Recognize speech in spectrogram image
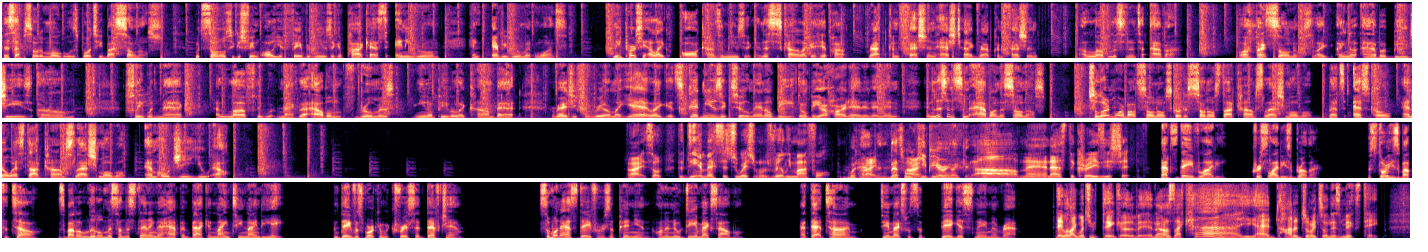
This episode of Mogul is brought to you by Sonos. With Sonos, you can stream all your favorite music and podcasts to any room and every room at once. Me personally, I like all kinds of music, and this is kind of like a hip hop rap confession. Hashtag rap confession. I love listening to ABBA on my Sonos. Like, you know, ABBA, Bee Gees, um, Fleetwood Mac. I love Fleetwood Mac. The album Rumors, you know, people like Combat, Reggie for real. I'm like, yeah, like it's good music too, man. Don't be don't be a hardhead and and, and, listen to some ABBA on the Sonos. To learn more about Sonos, go to sonos.com slash mogul. That's S-O-N-O-S dot com slash mogul. M-O-G-U-L. All right, so the DMX situation was really my fault. What right? happened? That's what All we right? keep hearing. Like, Ah, man, that's the craziest shit. That's Dave Lighty, Chris Lighty's brother. The story he's about to tell is about a little misunderstanding that happened back in 1998 when Dave was working with Chris at Def Jam. Someone asked Dave for his opinion on a new DMX album. At that time, DMX was the biggest name in rap. They were like, "What you think of it?" And I was like, "Ah, he had hotter joints on his mixtape."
